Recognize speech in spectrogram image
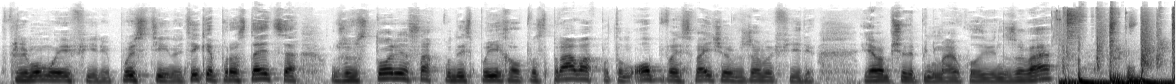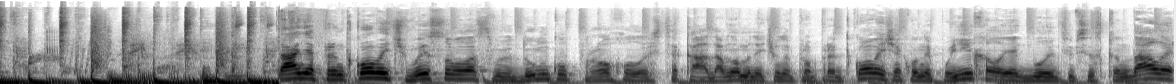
в прямому ефірі. Постійно. Тільки простеться вже в сторісах, кудись поїхав по справах, потім оп, весь вечір вже в ефірі. Я взагалі не розумію, коли він живе. Таня Принткович висловила свою думку про холостяка. Давно ми не чули про Принткович, як вони поїхали, як були ці всі скандали.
